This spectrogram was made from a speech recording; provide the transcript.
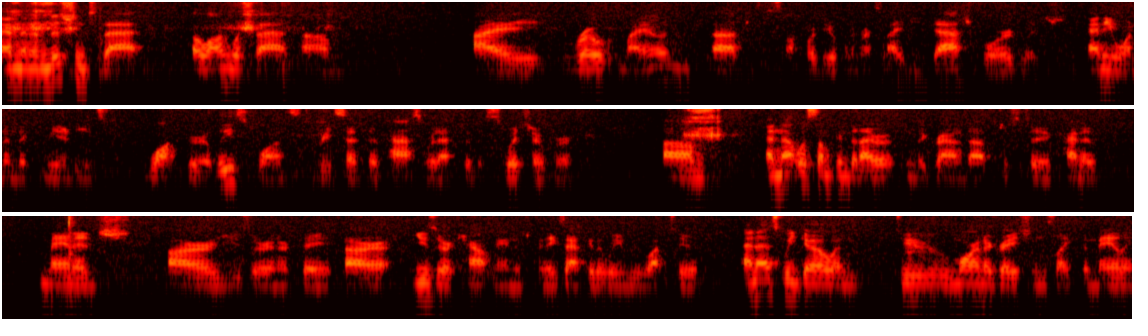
and then in addition to that, along with that, um, I wrote my own uh, piece of software, the OpenMRS ID dashboard, which anyone in the community has walked through at least once to reset their password after the switchover. Um, and that was something that I wrote from the ground up just to kind of manage our user interface, our user account management exactly the way we want to. And as we go and do more integrations like the mailing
